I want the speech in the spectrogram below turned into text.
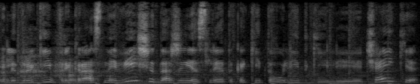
или другие прекрасные вещи, даже если это какие-то улитки или чайки,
